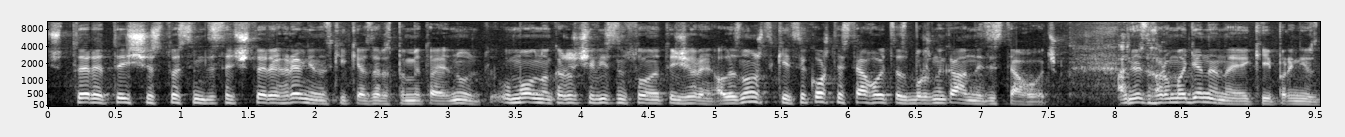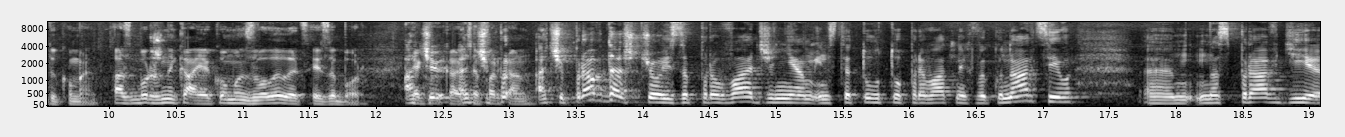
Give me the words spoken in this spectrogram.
4174 гривні, наскільки я зараз пам'ятаю, ну умовно кажучи, 8,5 тисяч гривень. Але знову ж таки, ці кошти стягуються з боржника, а не зі стягувача. Не з громадянина, який приніс документ, а з боржника, якому звалили цей забор. як ви кажете, чи, паркан. а чи правда, що із запровадженням інституту приватних виконавців е, насправді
